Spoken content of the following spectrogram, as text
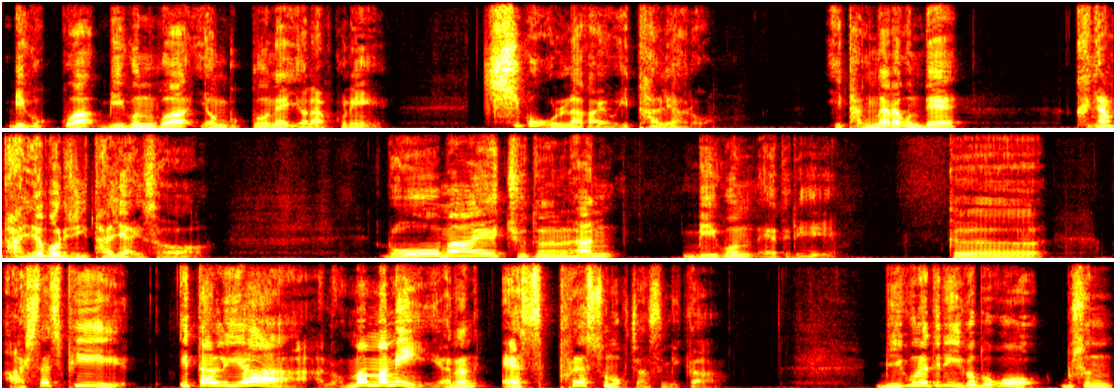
미국과 미군과 영국군의 연합군이 치고 올라가요. 이탈리아로. 이 당나라 군대 그냥 발려버리지 이탈리아에서. 로마에 주둔을 한 미군 애들이 그 아시다시피 이탈리아 맘마미야는 에스프레소 먹지 않습니까? 미군 애들이 이거 보고 무슨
